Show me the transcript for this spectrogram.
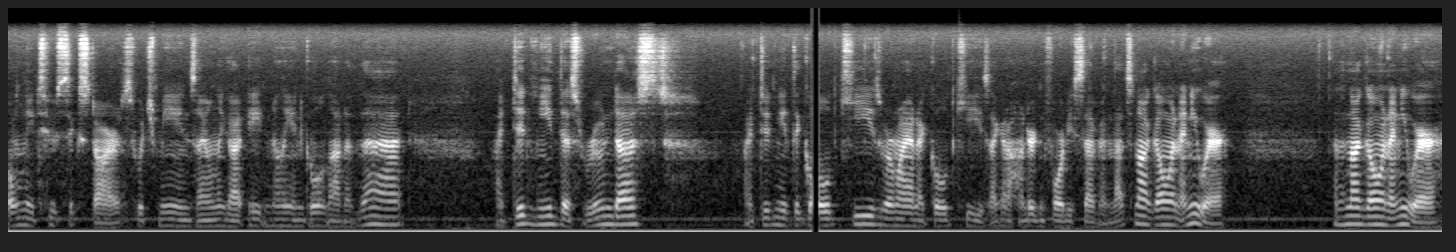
only two six stars, which means I only got 8 million gold out of that. I did need this rune dust. I did need the gold keys. Where am I at gold keys? I got 147. That's not going anywhere. That's not going anywhere.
